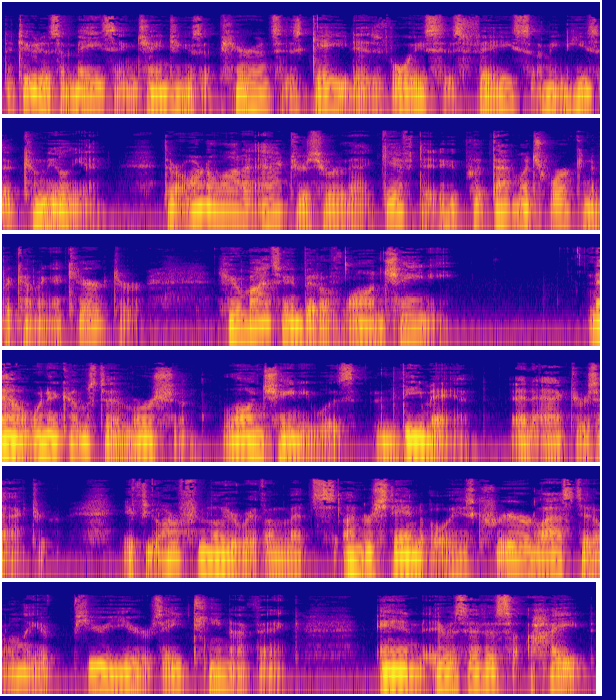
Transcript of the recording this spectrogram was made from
The dude is amazing, changing his appearance, his gait, his voice, his face. I mean, he's a chameleon. There aren't a lot of actors who are that gifted, who put that much work into becoming a character. He reminds me a bit of Lon Chaney. Now, when it comes to immersion, Lon Chaney was the man, an actor's actor. If you aren't familiar with him, that's understandable. His career lasted only a few years, 18, I think. And it was at his height,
